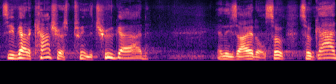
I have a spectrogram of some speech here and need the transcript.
So you've got a contrast between the true God and these idols. So, so God,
